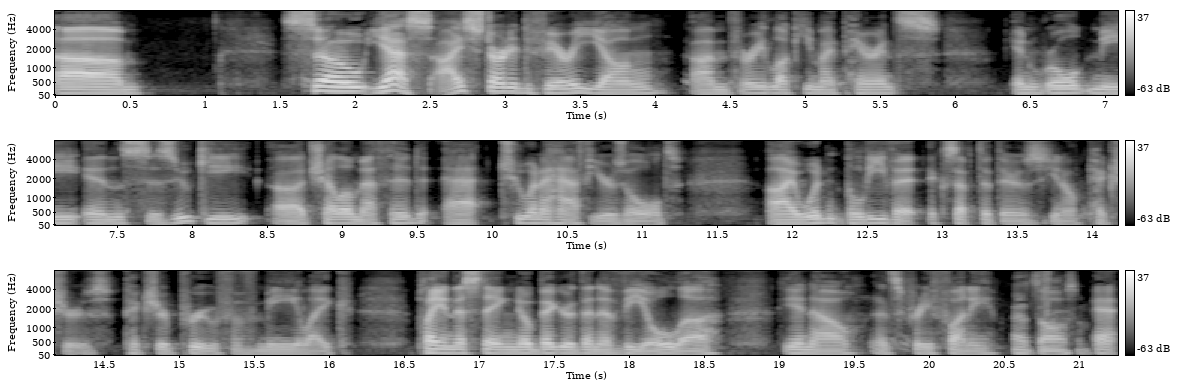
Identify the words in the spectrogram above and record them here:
Um. So yes, I started very young. I'm very lucky. My parents enrolled me in Suzuki uh, cello method at two and a half years old. I wouldn't believe it, except that there's you know pictures, picture proof of me like playing this thing no bigger than a viola. You know, it's pretty funny. That's awesome. A-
